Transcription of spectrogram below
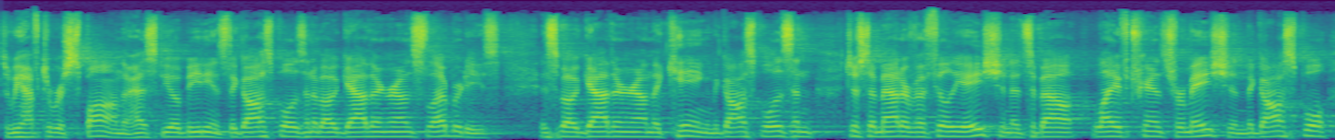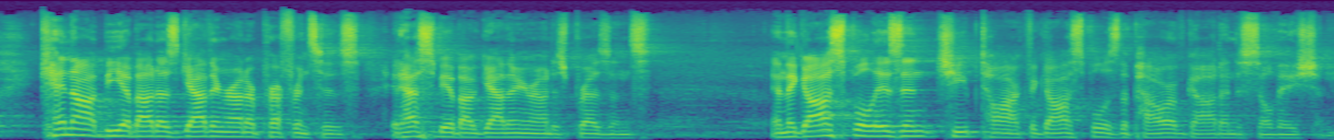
So we have to respond. There has to be obedience. The gospel isn't about gathering around celebrities, it's about gathering around the king. The gospel isn't just a matter of affiliation, it's about life transformation. The gospel cannot be about us gathering around our preferences, it has to be about gathering around his presence. And the gospel isn't cheap talk, the gospel is the power of God unto salvation.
